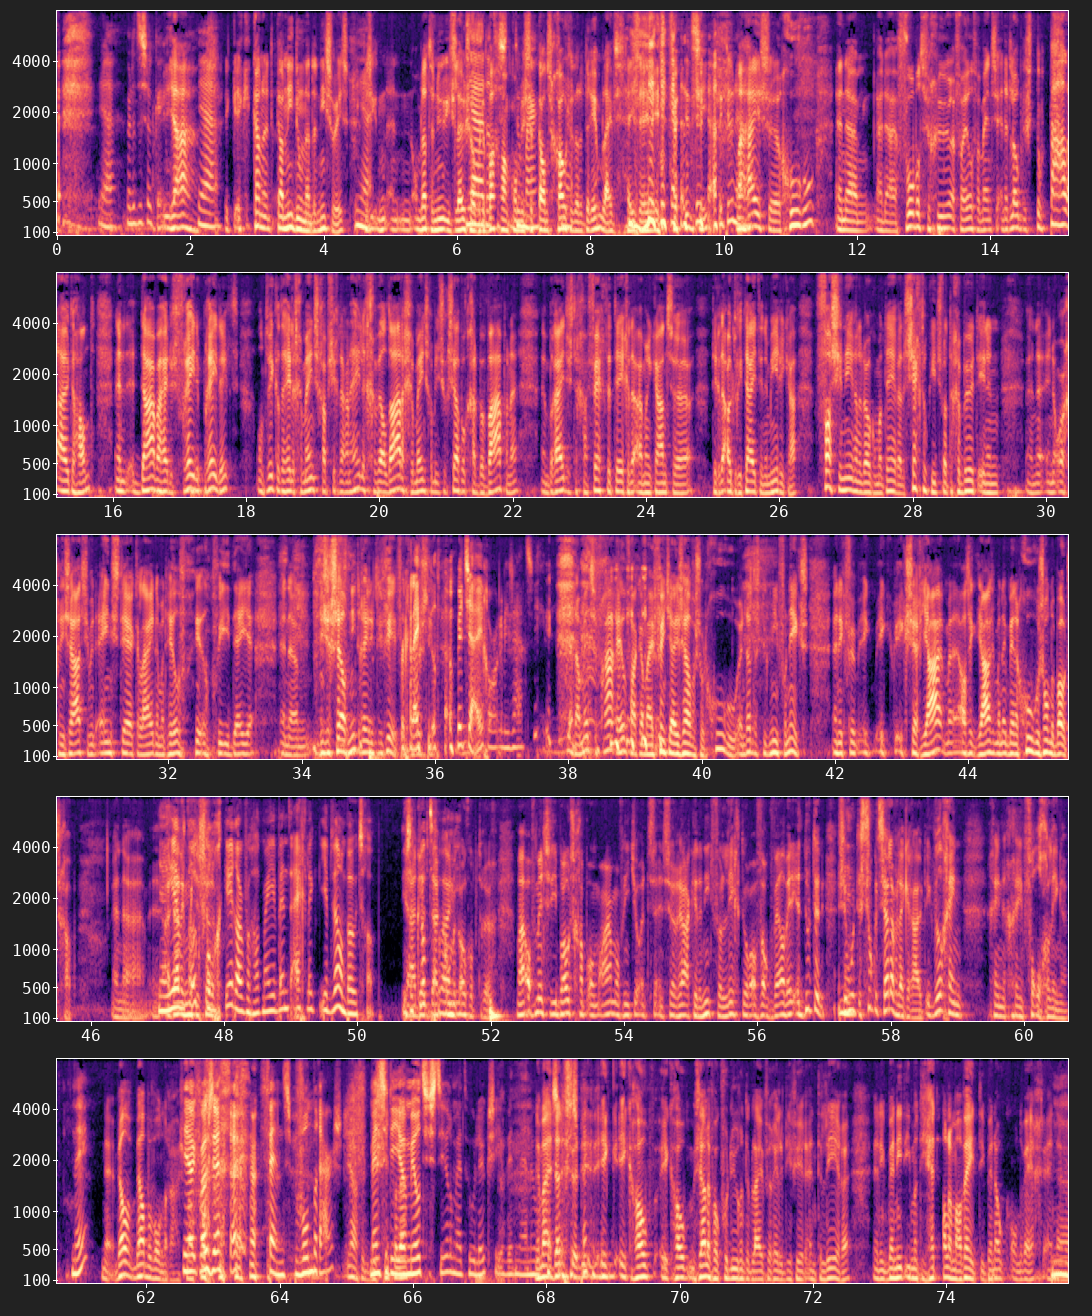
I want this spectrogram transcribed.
Ja, maar dat is oké. Ja, Ja. Ik, ik kan het kan niet doen dat het niet zo is. Ja. Dus ik- en, omdat er nu iets leuks Ja, over de is- van komt, is de kans groter dat het erin blijft deze hele interventie. Maar hij is eh goeroe en ehm, een eh, voorbeeldfiguur voor heel veel mensen. En het loopt dus totaal uit de hand. En daar waar hij dus vrede predikt, ontwikkelt de hele gemeenschap zich naar een hele gewelddadige gemeenschap die zichzelf ook gaat bewapenen en bereid is te gaan vechten tegen de Amerikaanse, tegen de autoriteiten in Amerika. Fascinerende documentaire. Dat zegt ook iets wat er gebeurt in een, een, in een organisatie met één sterke leider met heel, heel veel ideeën en ehm, die zichzelf niet relativeert. Vergelijk Dus je dat nou met je eigen organisatie? ja, nou, mensen vragen heel vaak aan mij: vind jij jezelf een soort goeroe? En dat is natuurlijk niet voor niks. En ik, ik, ik, ik zeg ja, maar als ik ja, maar ik ben een goeroe zonder boodschap. En, uh, Ja, je hebt het ook vorige keer over gehad, maar je bent eigenlijk, je hebt wel een boodschap. Dus ja, dat daar kom niet. ik ook op terug. Maar of mensen die boodschap omarmen of niet, joh, ze raken er niet verlicht door, of ook wel. Weet het doet ze Nee. moeten, zoek het zelf lekker uit. Ik wil geen, geen, geen volgelingen. Nee? Nee, wel, wel bewonderaars. Ja, ik wou zeggen, fans, bewonderaars. Ja, Mensen die jou mailtjes sturen met hoe leuk ze je vinden en hoe Nee, maar dat is, ik, ik, hoop, ik hoop mezelf ook voortdurend te blijven relativeren en te leren. En ik ben niet iemand die het allemaal weet. Ik ben ook onderweg en, eh,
